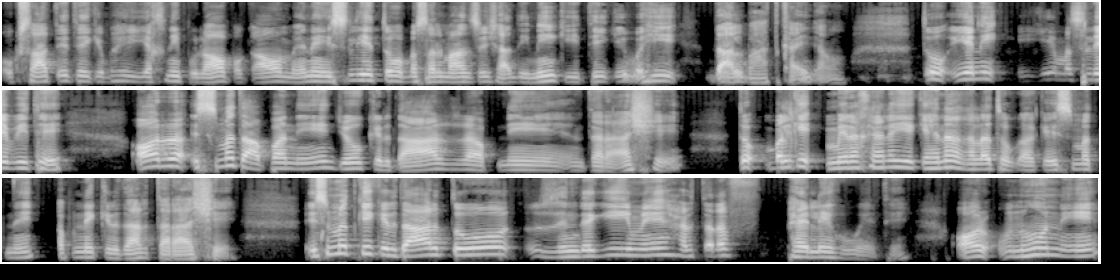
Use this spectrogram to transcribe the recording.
उकसाते थे कि भाई यखनी पुलाव पकाओ, मैंने इसलिए तो मुसलमान से शादी नहीं की थी कि वही दाल भात खाए जाऊँ। तो यानी ये मसले भी थे और इसमत आपा ने जो किरदार अपने तराशे तो बल्कि मेरा ख्याल है ये कहना गलत होगा कि इसमत ने अपने किरदार तराशे। इसमत के किरदार तो ज़िंदगी में हर तरफ़ फैले हुए थे और उन्होंने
